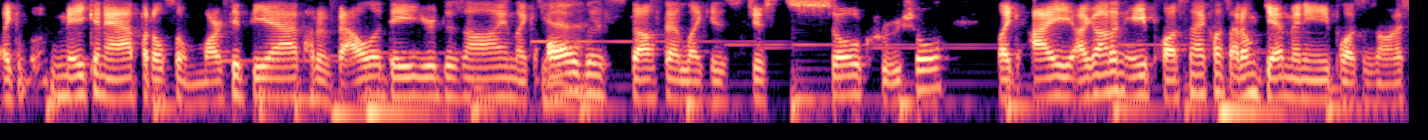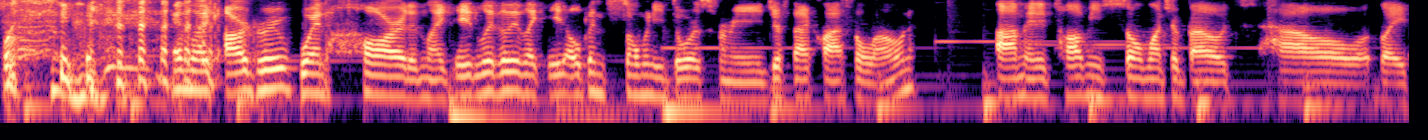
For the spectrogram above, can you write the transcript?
like make an app but also market the app, how to validate your design, like all this stuff that like is just so crucial. Like I I got an A plus in that class. I don't get many A pluses honestly. and like our group went hard and like it literally like it opened so many doors for me just that class alone. Um and it taught me so much about how like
